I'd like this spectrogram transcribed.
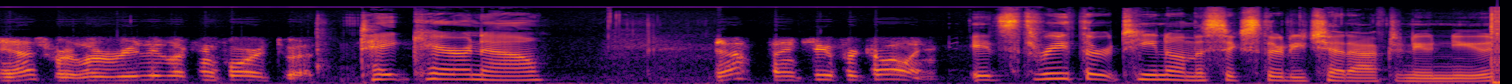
Yes, we're really looking forward to it. Take care now. Yeah, thank you for calling. It's 3:13 on the 6:30 CHED Afternoon News.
